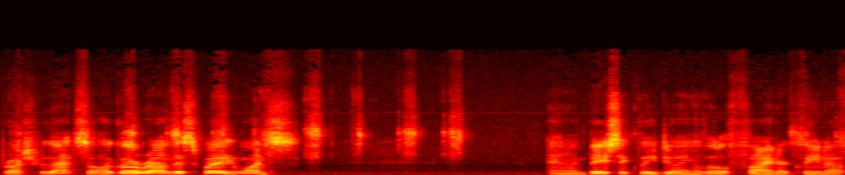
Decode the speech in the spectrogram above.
brush for that. So I'll go around this way once. And I'm basically doing a little finer cleanup.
